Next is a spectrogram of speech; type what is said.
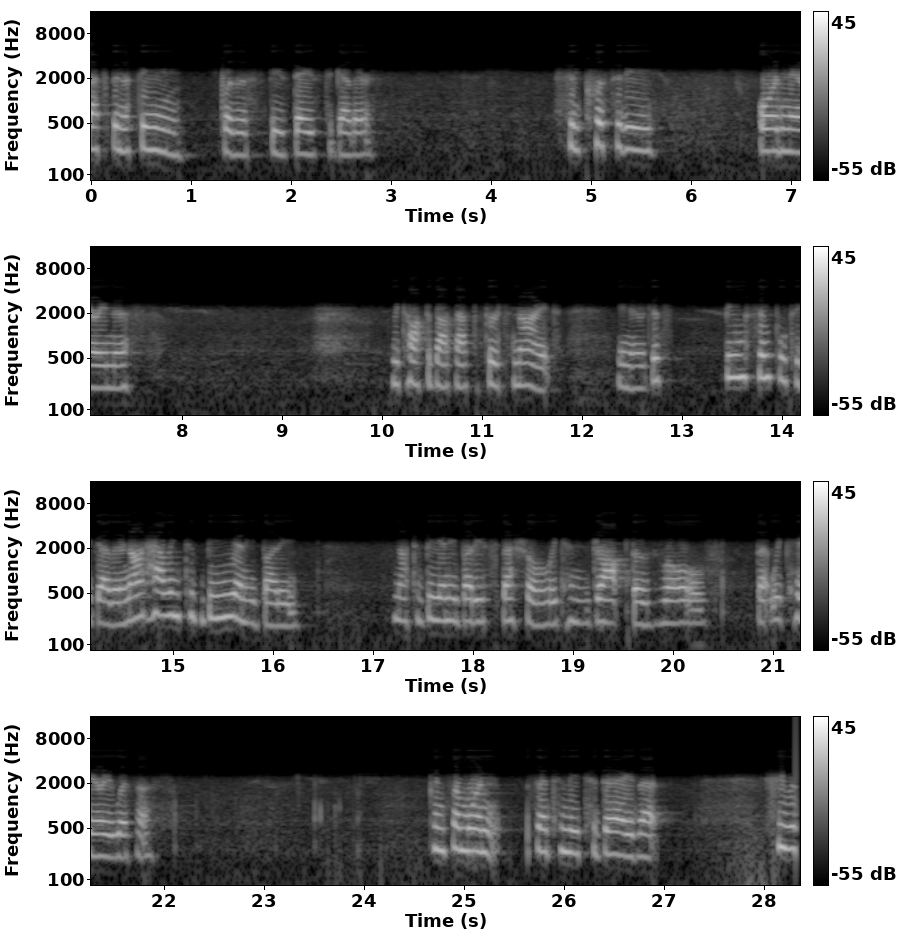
that's been a theme for this, these days together. Simplicity, ordinariness. We talked about that the first night. You know, just being simple together, not having to be anybody, not to be anybody special. We can drop those roles that we carry with us. And someone said to me today that she was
